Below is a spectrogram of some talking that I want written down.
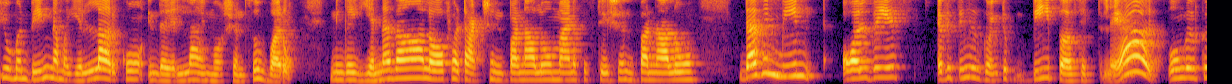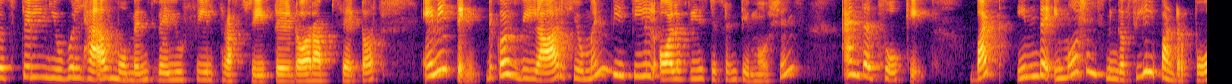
ஹியூமன் பீயிங் நம்ம எல்லாருக்கும் இந்த எல்லா இமோஷன்ஸும் வரும். நீங்கள் என்னதான் லா ஆஃப் அட்ராக்ஷன் பண்ணாலும் மேனிஃபெஸ்டேஷன் பண்ணாலும் doesn't mean always everything is going to be perfect. இல்லையா? உங்களுக்கு still you will have moments where you feel frustrated or upset or anything because we are human we feel all of these different emotions and that's okay but இந்த இமோஷன்ஸ் நீங்கள் ஃபீல் பண்ணுறப்போ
